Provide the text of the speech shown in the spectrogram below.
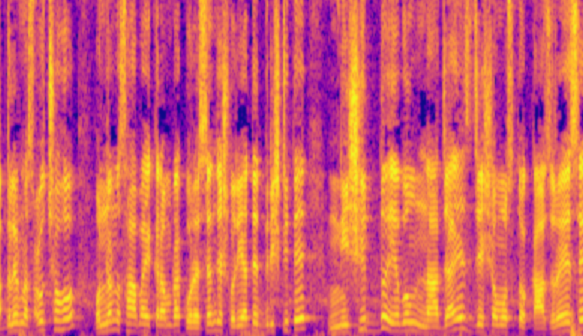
আবদুল্লাহ ইবনে মাসউদ সহ অন্যান্য সাহাবা একরামরা করেছেন যে শরীয়তের দৃষ্টিতে নিষিদ্ধ এবং নাজায়েজ যে সমস্ত কাজ রয়েছে,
